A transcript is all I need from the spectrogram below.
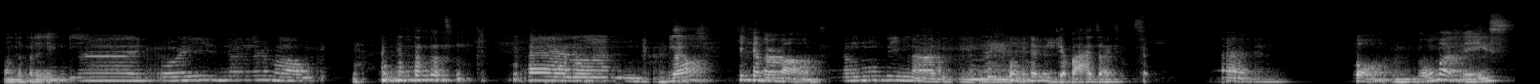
Conta pra gente. Ai, foi normal. é, não, Não? O que, que é normal? eu não vi nada. Assim. O que é barra de? É, Bom, uma vez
